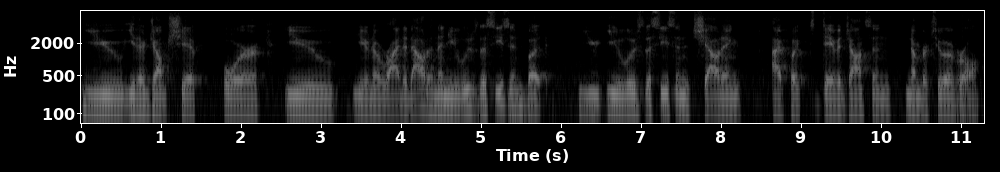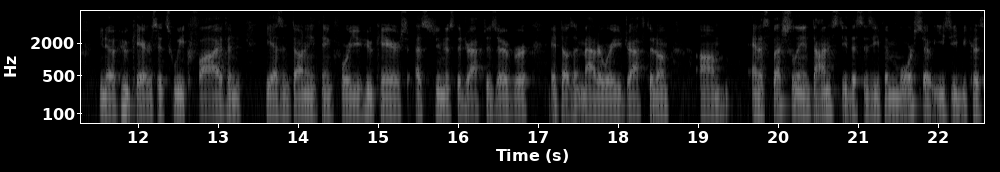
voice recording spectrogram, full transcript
You either jump ship or you, you know, ride it out and then you lose the season, but you, you lose the season shouting I put David Johnson number two overall. You know, who cares? It's week five and he hasn't done anything for you. Who cares? As soon as the draft is over, it doesn't matter where you drafted him. Um, and especially in dynasty, this is even more so easy because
